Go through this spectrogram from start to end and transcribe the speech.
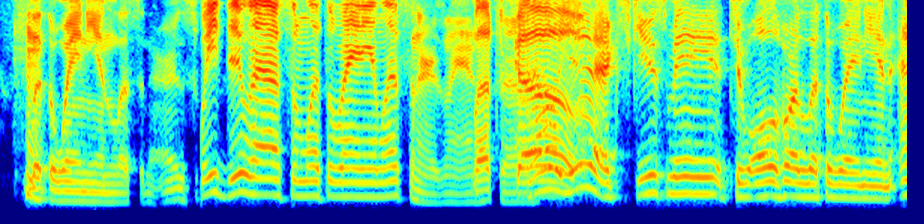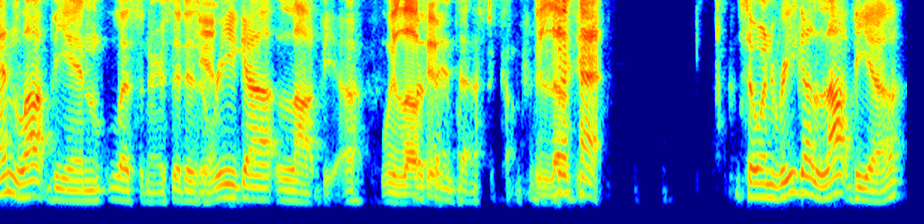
Lithuanian listeners. We do have some Lithuanian listeners, man. Let's so- go. Oh yeah, excuse me to all of our Lithuanian and Latvian listeners. It is Yeah. Riga, Latvia. We love a you. fantastic country. We love you. So in Riga, Latvia,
